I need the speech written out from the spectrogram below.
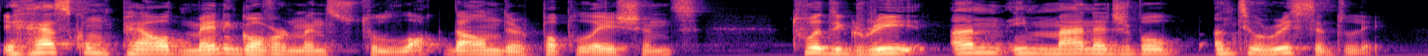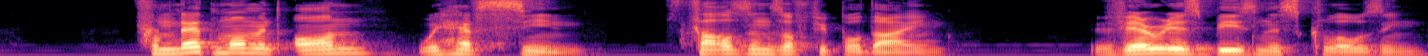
It has compelled many governments to lock down their populations to a degree unimaginable until recently. From that moment on, we have seen thousands of people dying, various business closing,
